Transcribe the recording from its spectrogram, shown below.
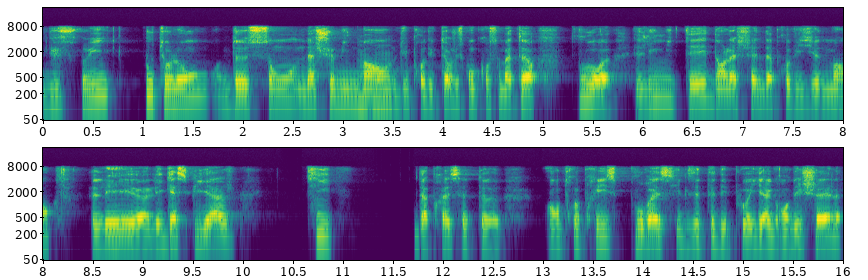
du fruit tout au long de son acheminement mmh du producteur jusqu'au consommateur pour limiter dans la chaîne d'approvisionnement les, euh, les, gaspillages qui, d'après cette entreprise, pourraient, s'ils étaient déployés à grande échelle,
